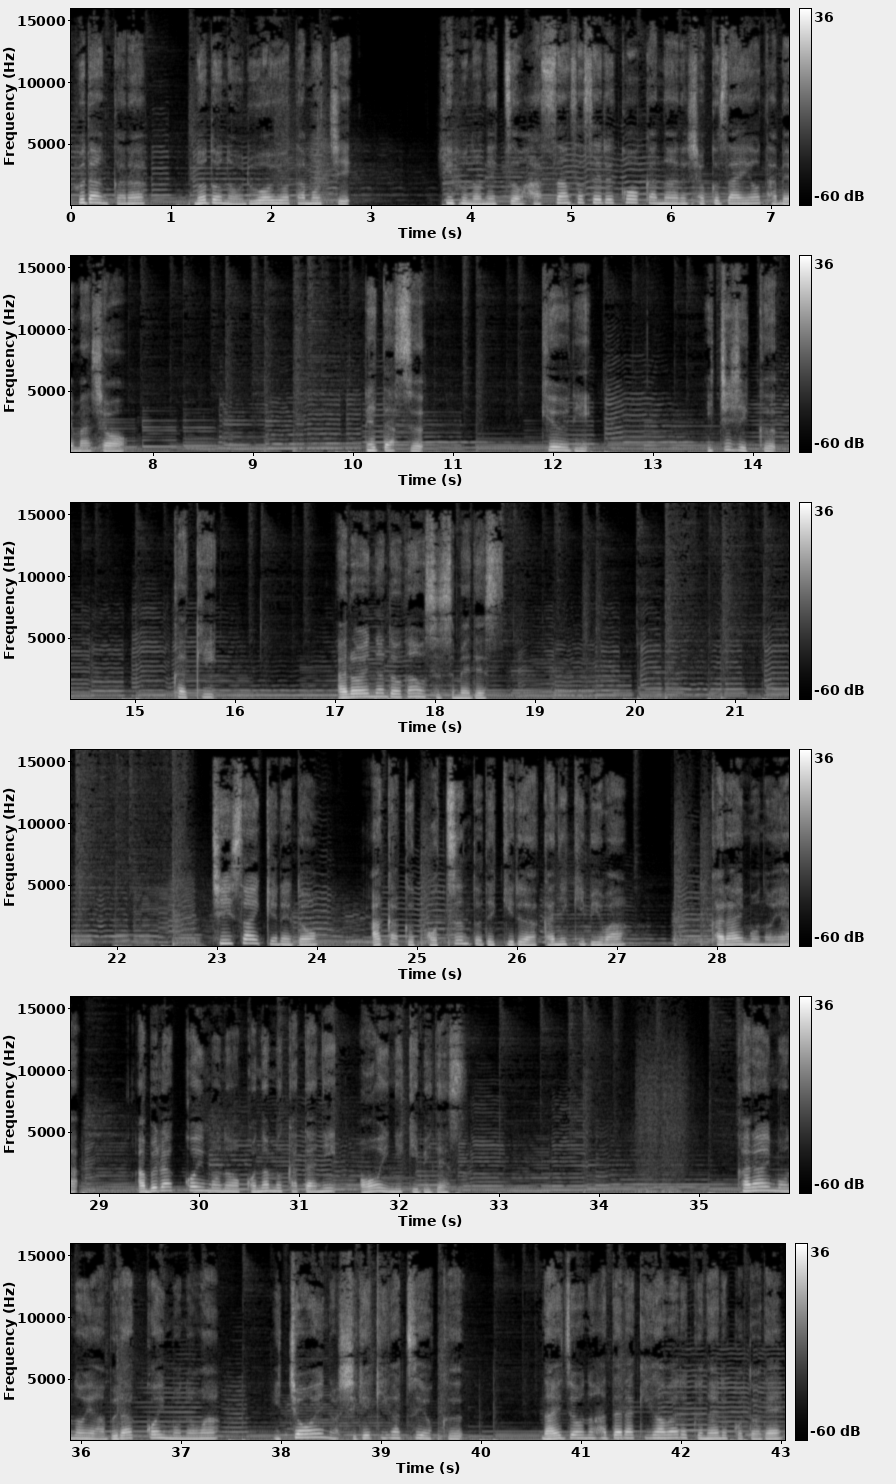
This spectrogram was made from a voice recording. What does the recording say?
普段から喉の潤いを保ち皮膚の熱を発散させる効果のある食材を食べましょう。レタス、きゅうり、いちじく、柿、アロエなどがおすすめです。小さいけれど赤くポツンとできる赤ニキビは辛いものや脂っこいものを好む方に多いニキビです。辛いものや脂っこいものは胃腸への刺激が強く内臓の働きが悪くなることで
